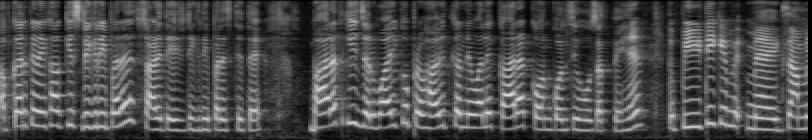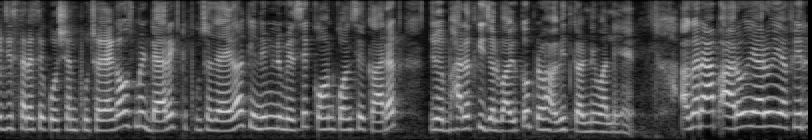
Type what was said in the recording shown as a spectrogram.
अब कर्क रेखा किस डिग्री पर है? साढ़े तेईस डिग्री पर स्थित है। भारत की जलवायु को प्रभावित करने वाले कारक कौन कौन से हो सकते हैं? तो पीईटी के एग्ज़ाम में जिस तरह से क्वेश्चन पूछा जाएगा, उसमें डायरेक्ट पूछा जाएगा कि निम्न में से कौन कौन से कारक जो है भारत की जलवायु को प्रभावित करने वाले हैं। अगर आप आर ओ या फिर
